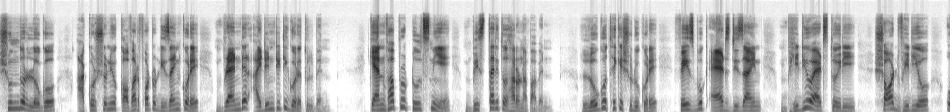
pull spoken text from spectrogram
সুন্দর লোগো, আকর্ষণীয় কভার ফটো ডিজাইন করে ব্র্যান্ডের আইডেন্টিটি গড়ে তুলবেন। ক্যানভা প্রো টুলস নিয়ে বিস্তারিত ধারণা পাবেন। লোগো থেকে শুরু করে Facebook ads design video ads তৈরি শর্ট ভিডিও ও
